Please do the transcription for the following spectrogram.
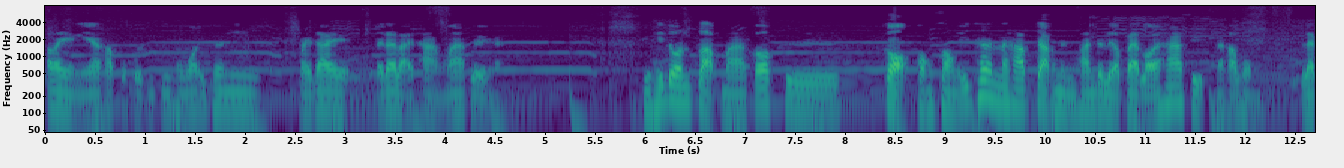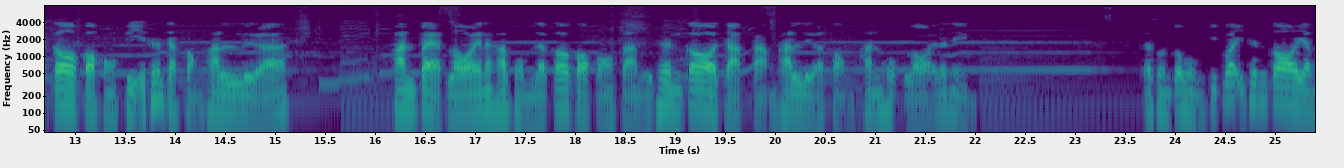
อะไรอย่างเงี้ยครับโอ้โหจริงๆผมว่า e t e r n นี่ไปได้ไปได้หลายทางมากเลยนะสิ่งที่โดนปรับมาก็คือเกาะของ2 e t e r n นะครับจาก 1,000 จะเหลือ 850 นะครับผม และก็เกาะของ4 e t e r n จาก 2,000 เหลือ 1,800 นะครับผมแล้วก็เกาะของ3 e t e r n ก็จาก 3,000 เหลือ 2,600 นั่นเอง แต่ส่วนตัวผมคิดว่าอีเทิลก็ยัง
